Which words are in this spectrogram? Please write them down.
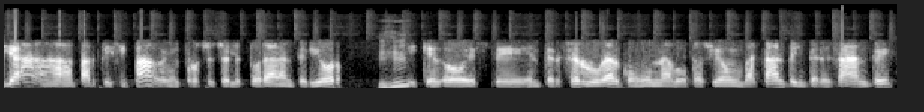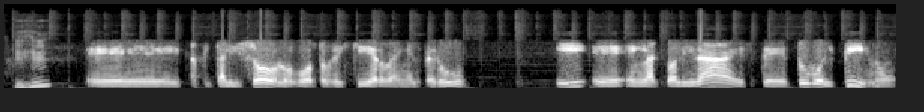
ya ha participado en el proceso electoral anterior, y quedó este en tercer lugar con una votación bastante interesante. Eh, capitalizó los votos de izquierda en el Perú y eh, en la actualidad este, tuvo el tino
